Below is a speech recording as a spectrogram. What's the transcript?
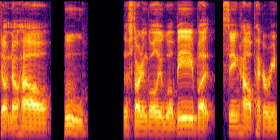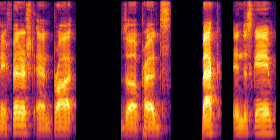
Don't know how who the starting goalie will be, but seeing how Pekka Rinne finished and brought the Preds back in this game,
